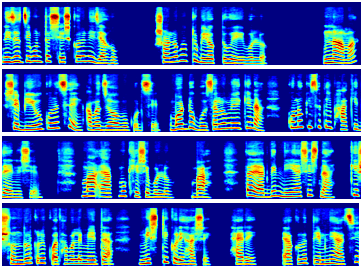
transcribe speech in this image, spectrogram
নিজের জীবনটা শেষ করেনি যা হোক। স্বর্ণাভ একটু বিরক্ত হয়েই বলল, না মা, সে বিয়েও করেছে, আবার জবও করছে। বড্ড গোছালো মেয়ে কিনা কোনো কিছুতেই ফাঁকি দেয়নি সে। মা এক মুখ হেসে বলল, বাহ, তাই একদিন নিয়ে আসিস না? কি সুন্দর করে কথা বলে মেয়েটা, মিষ্টি করে হাসে। হ্যাঁ রে, এখনও তেমনি আছে?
